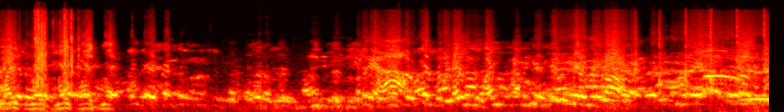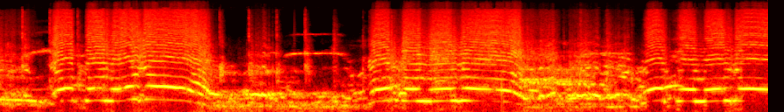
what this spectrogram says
mike mike mike mike mike Get the logo! Get the logo!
